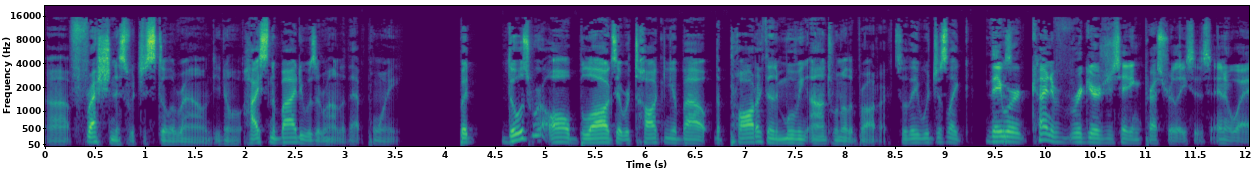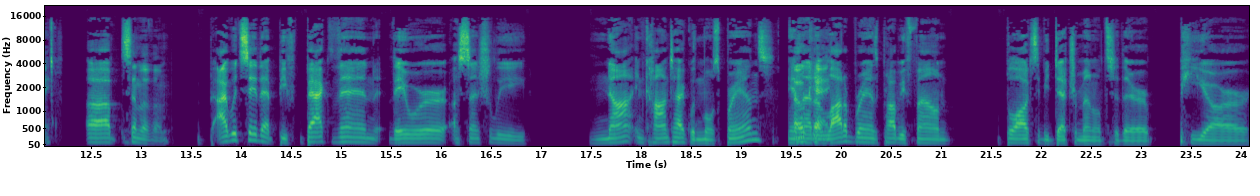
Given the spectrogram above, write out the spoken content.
uh, Freshness, which is still around. You know, High Snobiety was around at that point. But those were all blogs that were talking about the product and then moving on to another product. So they would just like, They were kind of regurgitating press releases in a way. uh, Some of them. I would say that bef- back then they were essentially not in contact with most brands, and that a lot of brands probably found blogs to be detrimental to their PR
